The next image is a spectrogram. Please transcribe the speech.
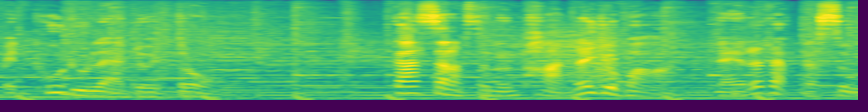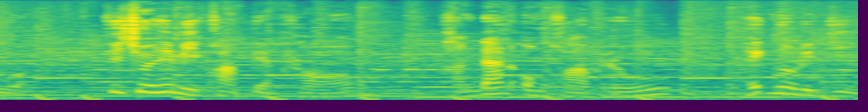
เป็นผู้ดูแลโดยตรง การสนับสนุนผ่านนโยบายในระดับกระทรวง ที่ช่วยให้มีความเตรียมพร้อม ทั้งด้านองค์ความรู้ เทคโนโลยี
